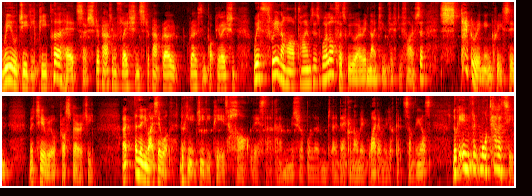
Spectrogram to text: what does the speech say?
real GDP per head, so strip out inflation, strip out growth, growth in population, we're three and a half times as well off as we were in 1955. So, staggering increase in material prosperity. And, and, then you might say, well, looking at GDP is heartless, that's kind of miserable and, and economic. Why don't we look at something else? Look at infant mortality,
